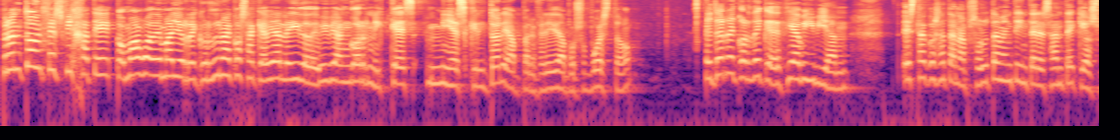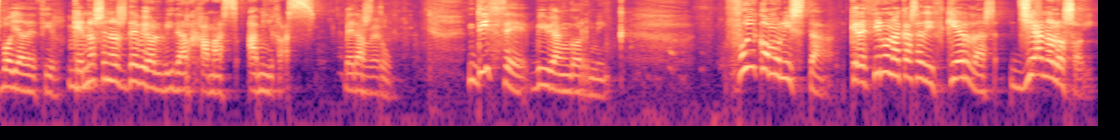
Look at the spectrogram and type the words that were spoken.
Pero entonces, fíjate, como agua de mayo, recordé una cosa que había leído de Vivian Gornick, que es mi escritora preferida, por supuesto. Entonces recordé que decía Vivian esta cosa tan absolutamente interesante que os voy a decir, que no se nos debe olvidar jamás, amigas. Verás ver. tú. Dice Vivian Gornick, fui comunista, crecí en una casa de izquierdas, ya no lo soy.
